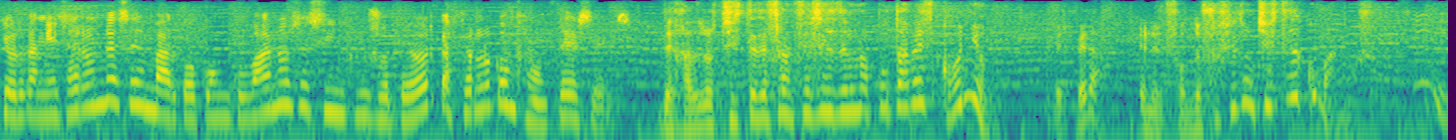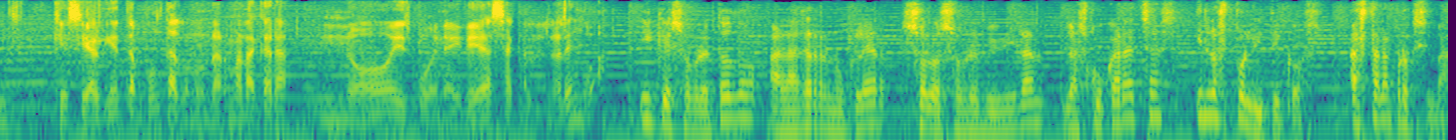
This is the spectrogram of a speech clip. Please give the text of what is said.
Que organizar un desembarco con cubanos es incluso peor que hacerlo con franceses. Dejad los chistes de franceses de una puta vez, coño. Espera, en el fondo eso ha sido un chiste de cubanos. Que si alguien te apunta con un arma a la cara, no es buena idea sacarle la lengua. Y que sobre todo a la guerra nuclear solo sobrevivirán las cucarachas y los políticos. Hasta la próxima.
